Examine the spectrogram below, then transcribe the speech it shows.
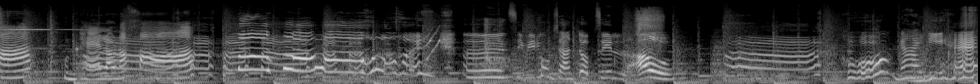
คะ คุณแพ้แล้วนะคะเออชีวิตของฉันจบสิ้นแล้วโหง่ายดีแฮะ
